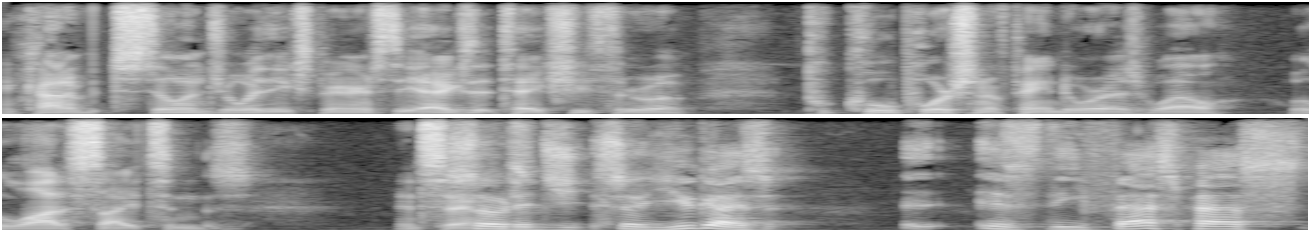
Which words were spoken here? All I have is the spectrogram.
and kind of still enjoy the experience. The exit takes you through a p- cool portion of Pandora as well, with a lot of sights and and sounds. So did you? So you guys is the fast pass?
